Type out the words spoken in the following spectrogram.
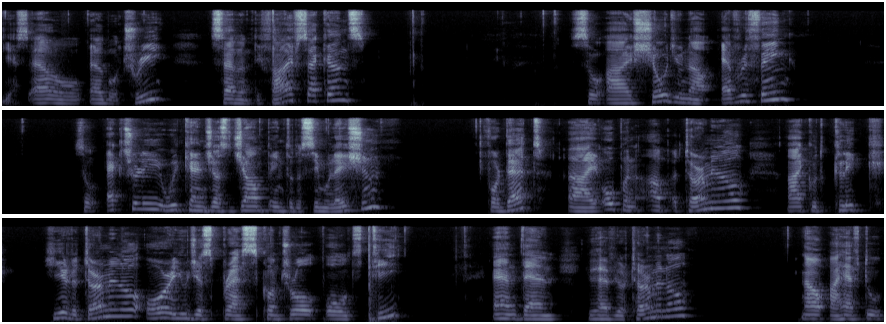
Yes, elbow, elbow 3, 75 seconds. So I showed you now everything. So actually we can just jump into the simulation. For that I open up a terminal. I could click here the terminal or you just press Ctrl Alt T and then you have your terminal. Now I have to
